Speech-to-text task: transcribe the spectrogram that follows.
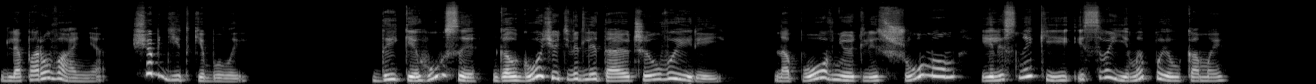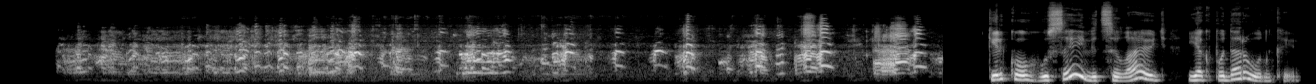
для парування, щоб дітки були. Дикі гуси галгочуть, відлітаючи у вирій, наповнюють ліс шумом і лісники із своїми пилками. Кількох гусей відсилають як подарунки.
